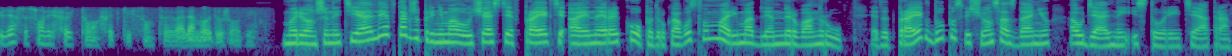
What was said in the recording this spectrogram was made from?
Mais ce sont les feuilletons, en fait, qui sont euh, à la mode aujourd'hui. Марион Шенетьялев также принимала участие в проекте АНР ЭКО под руководством Мари Мадлен Мерван Ру. Этот проект был посвящен созданию аудиальной истории театра.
